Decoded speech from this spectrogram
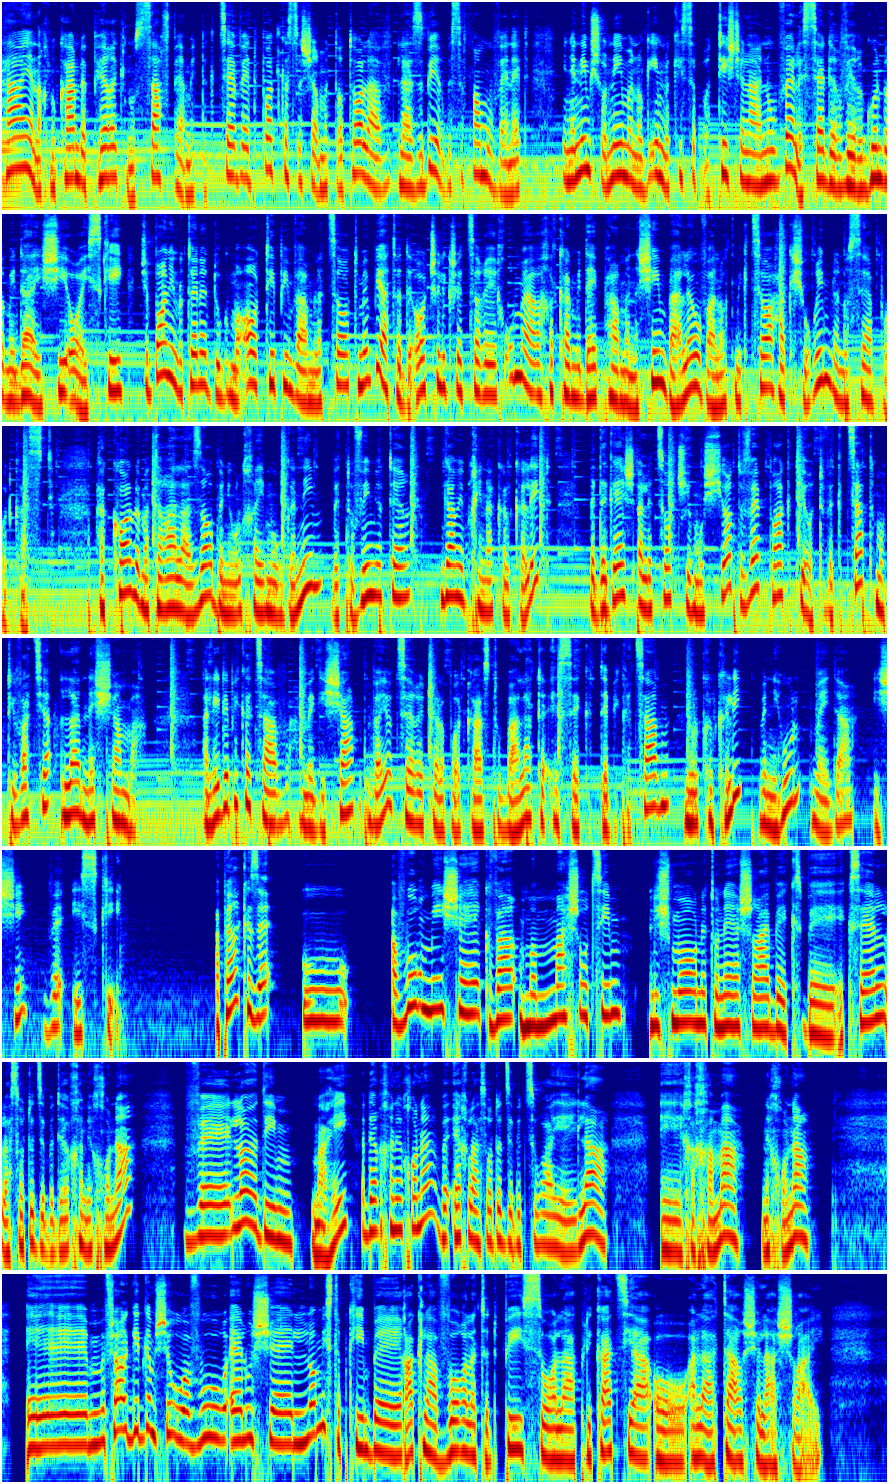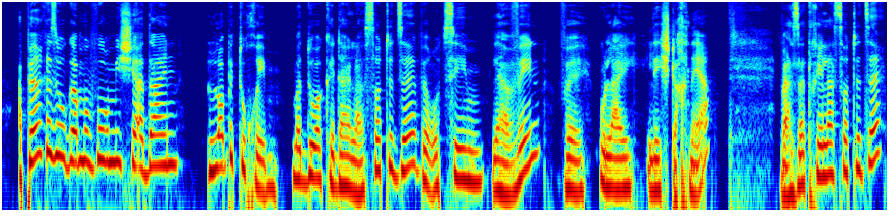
היי, אנחנו כאן בפרק נוסף בהמתקצבת, פודקאסט אשר מטרתו לה, להסביר בשפה מובנת עניינים שונים הנוגעים לכיס הפרטי שלנו ולסדר וארגון במידע האישי או העסקי, שבו אני נותנת דוגמאות, טיפים והמלצות, מביע את הדעות שלי כשצריך, ומארחת כאן מדי פעם אנשים, בעלי ובעלות מקצוע הקשורים לנושא הפודקאסט. הכל במטרה לעזור בניהול חיים מאורגנים וטובים יותר, גם מבחינה כלכלית, בדגש על עצות שימושיות ופרקטיות וקצת מוטיבציה לנשמה. אני דבי קצב, המגישה והיוצרת של הפודקאסט ובעלת העסק דבי קצב, ניהול כלכלי וניהול מידע אישי ועסקי. הפרק הזה הוא עבור מי שכבר ממש רוצים לשמור נתוני אשראי באקסל, לעשות את זה בדרך הנכונה, ולא יודעים מהי הדרך הנכונה ואיך לעשות את זה בצורה יעילה, אה, חכמה, נכונה. אמ, אפשר להגיד גם שהוא עבור אלו שלא מסתפקים ברק לעבור על התדפיס או על האפליקציה או על האתר של האשראי. הפרק הזה הוא גם עבור מי שעדיין לא בטוחים מדוע כדאי לעשות את זה ורוצים להבין ואולי להשתכנע, ואז להתחיל לעשות את זה.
